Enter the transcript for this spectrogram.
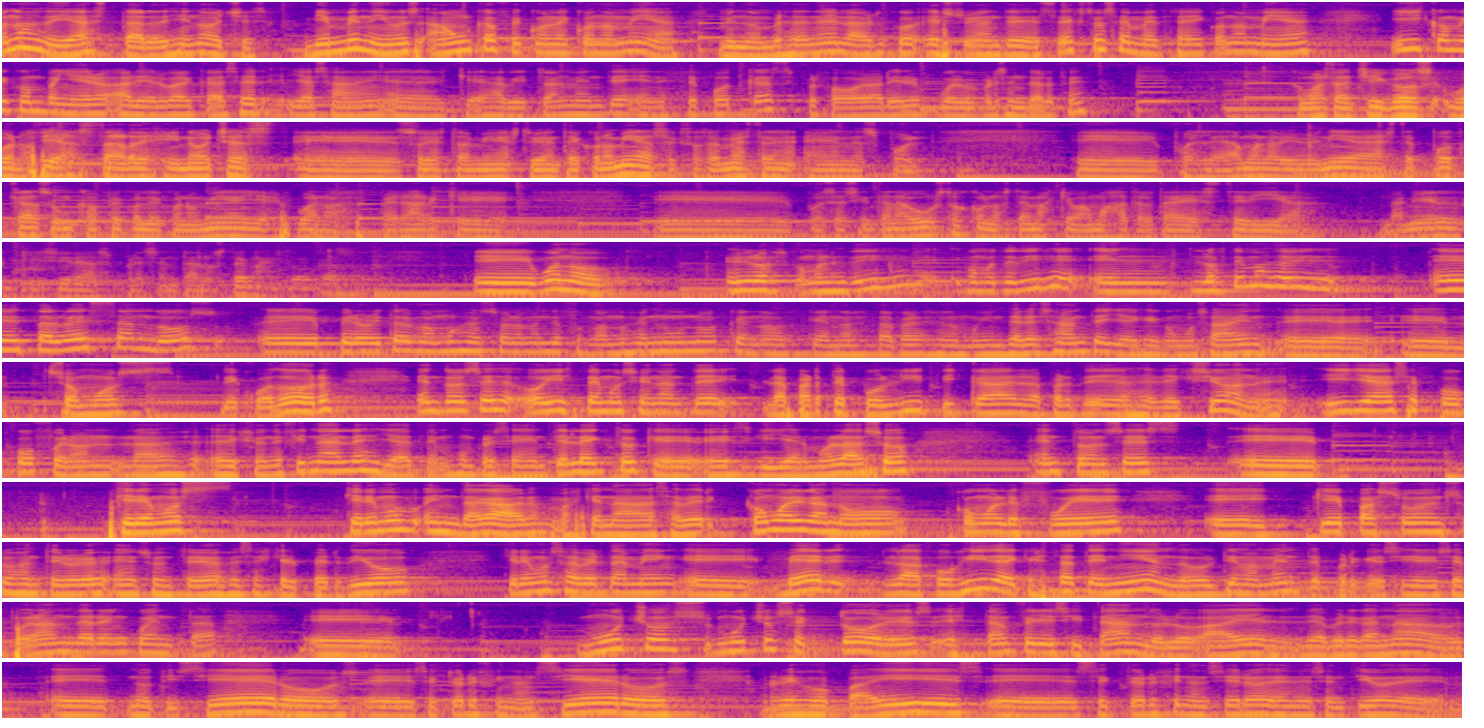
Buenos días, tardes y noches. Bienvenidos a Un Café con la Economía. Mi nombre es Daniel Arco, estudiante de sexto semestre de Economía y con mi compañero Ariel Balcácer, ya saben, el que es habitualmente en este podcast. Por favor, Ariel, vuelve a presentarte. ¿Cómo están chicos? Buenos días, tardes y noches. Eh, soy también estudiante de Economía, sexto semestre en la SPOL. Eh, pues le damos la bienvenida a este podcast, Un Café con la Economía, y es bueno esperar que eh, pues se sientan a gusto con los temas que vamos a tratar este día. Daniel, quisieras presentar los temas en todo caso. Eh, bueno, como les dije, como te dije, los temas de hoy eh, tal vez sean dos, eh, pero ahorita vamos a solamente enfocarnos en uno que nos, que nos está pareciendo muy interesante, ya que como saben, somos de Ecuador. Entonces hoy está emocionante la parte política, la parte de las elecciones. Y ya hace poco fueron las elecciones finales, ya tenemos un presidente electo que es Guillermo Lazo. Entonces, queremos, queremos indagar, más que nada, saber cómo él ganó, cómo le fue, eh, qué pasó en sus, anteriores, en sus anteriores veces que él perdió. Queremos saber también, eh, ver la acogida que está teniendo últimamente, porque si se podrán dar en cuenta, eh, muchos, muchos sectores están felicitándolo a él de haber ganado. noticieros, sectores financieros, riesgo país, sectores financieros en el sentido de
